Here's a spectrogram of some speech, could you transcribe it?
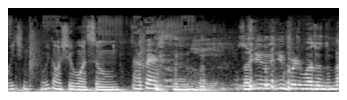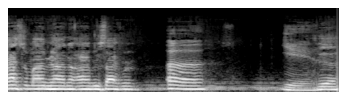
We we gonna shoot one soon. Okay. yeah, yeah. So you you pretty much was the mastermind behind the R&B cipher. Uh, yeah. Yeah.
